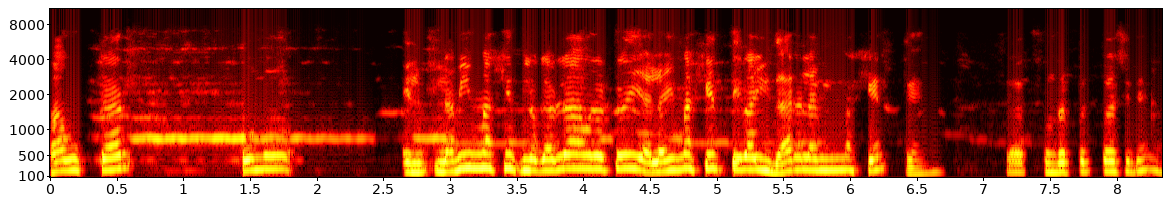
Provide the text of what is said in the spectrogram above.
va a buscar cómo el- la misma gente, lo que hablábamos el otro día, la misma gente va a ayudar a la misma gente o sea, con respecto a ese tema.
